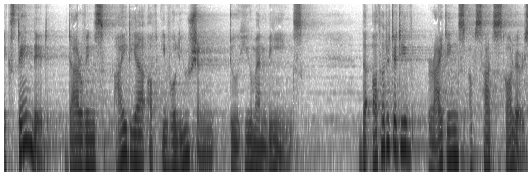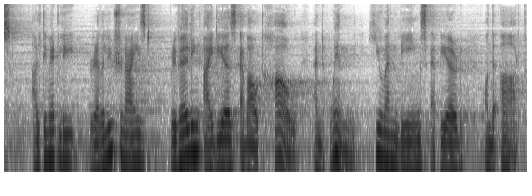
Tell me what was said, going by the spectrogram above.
extended Darwin's idea of evolution to human beings. The authoritative writings of such scholars ultimately revolutionized prevailing ideas about how and when human beings appeared on the earth.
